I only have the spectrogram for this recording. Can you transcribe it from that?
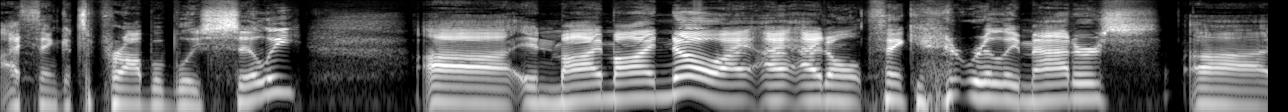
I think it's probably silly. Uh, in my mind, no, I, I I don't think it really matters. Uh,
